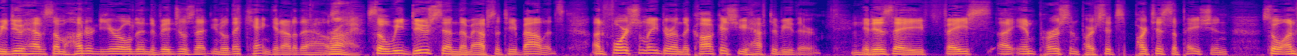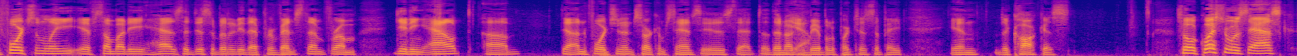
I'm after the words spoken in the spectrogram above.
We do have some hundred-year-old individuals that you know they can't get out of the house, right? So we do send them absentee ballots. Unfortunately, during the caucus, you have to be there. Mm-hmm. It is a face uh, in-person partic- participation. So unfortunately, if somebody has a disability that prevents them from getting out. Um, the unfortunate circumstance is that uh, they're not yeah. going to be able to participate in the caucus. So a question was asked,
